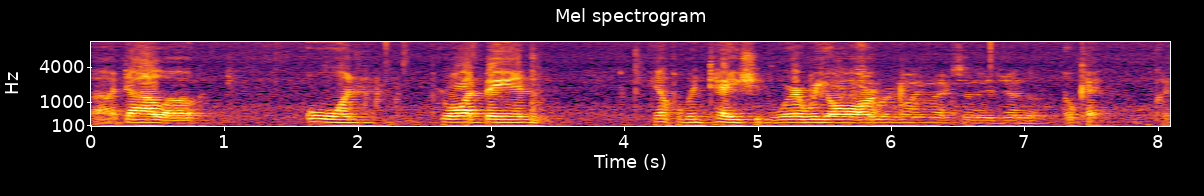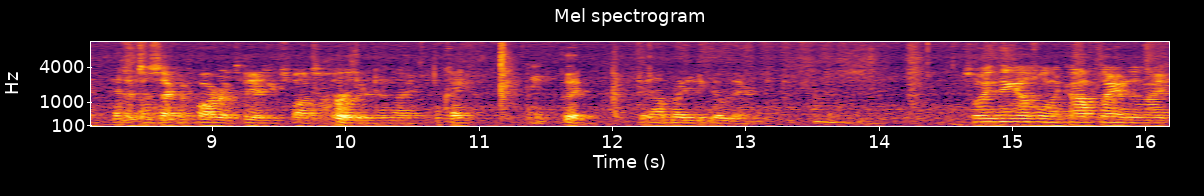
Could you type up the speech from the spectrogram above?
uh, dialogue on broadband implementation, where we So are. we're going next to the agenda. Okay, okay. That's the fine. second part of Ted's responsibility Perfect. tonight. Okay, Wait. good, then I'm ready to go there. So anything else on the comp plan tonight?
